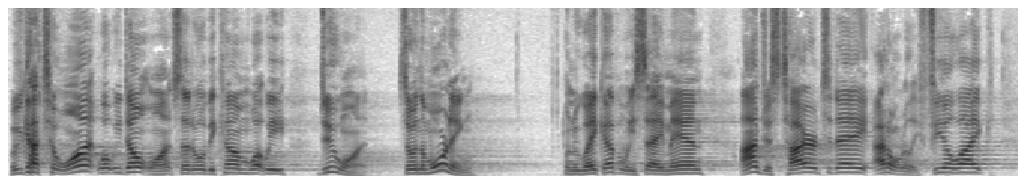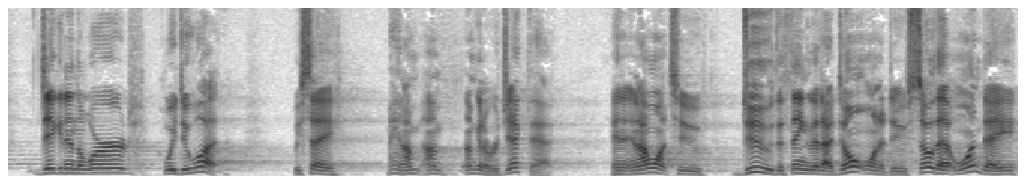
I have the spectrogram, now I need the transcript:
We've got to want what we don't want so that it will become what we do want. So in the morning, when we wake up and we say, Man, I'm just tired today, I don't really feel like digging in the Word, we do what? We say, Man, I'm, I'm, I'm going to reject that. And, and I want to do the thing that I don't want to do so that one day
